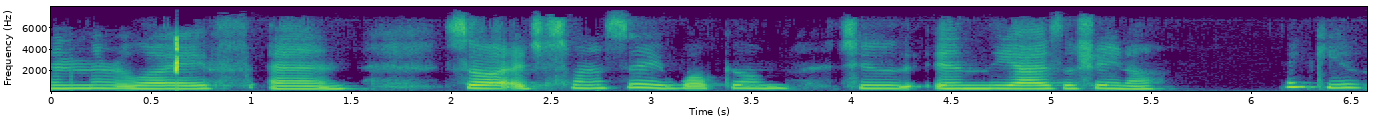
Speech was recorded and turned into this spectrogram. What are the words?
in their life. So I just want to say welcome to In the Eyes of Shayna. Thank you.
